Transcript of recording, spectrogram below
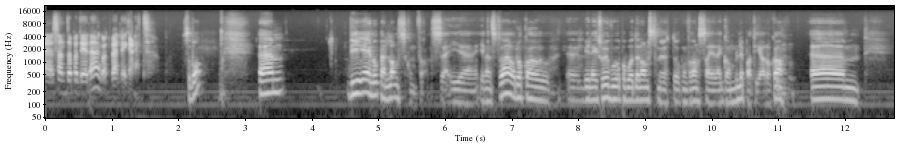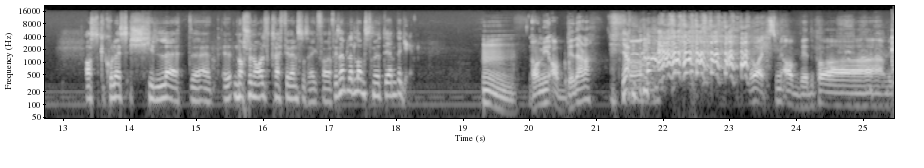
eh, Senterpartiet. Det har gått veldig greit. Så bra. Um, vi er nå på en landskonferanse i, eh, i Venstre. Og dere har eh, vil jeg tro, vært på både landsmøte og konferanser i de gamle partiene dere. Um, Ask, hvordan skiller et, et, et nasjonalt treff i Venstre seg fra f.eks. et landsmøte i MDG? Det var mye Abid her, da. Ja, Det var ikke så mye Abid på MDG.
